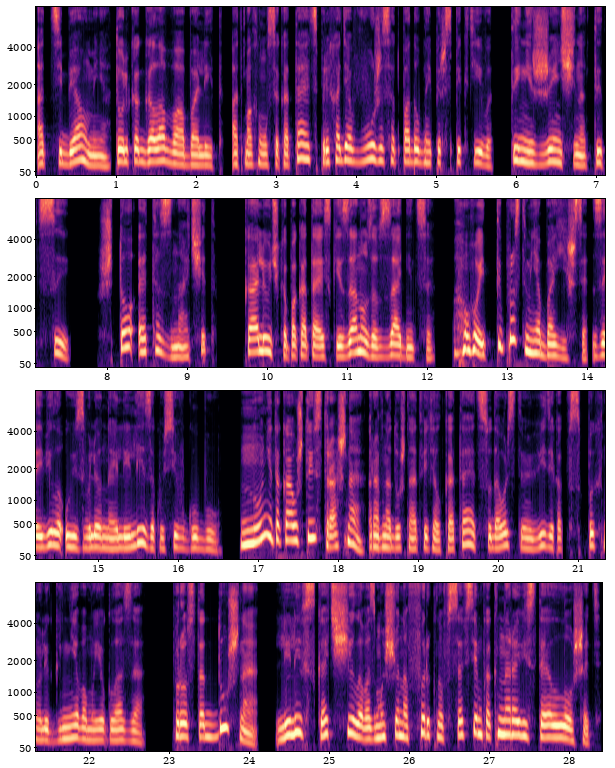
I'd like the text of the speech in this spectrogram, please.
«От тебя у меня только голова болит», — отмахнулся катаец, приходя в ужас от подобной перспективы. «Ты не женщина, ты цы». «Что это значит?» «Колючка по-катайски, заноза в заднице». «Ой, ты просто меня боишься», — заявила уязвленная Лили, закусив губу. «Ну, не такая уж ты и страшная», — равнодушно ответил катаец, с удовольствием видя, как вспыхнули гневом ее глаза. «Просто душная, Лили вскочила, возмущенно фыркнув, совсем как норовистая лошадь.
